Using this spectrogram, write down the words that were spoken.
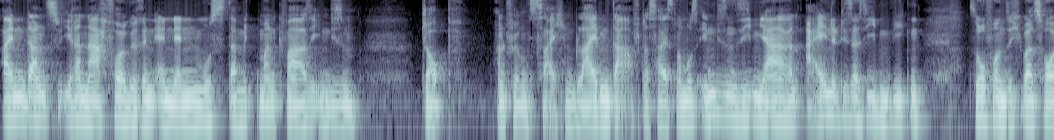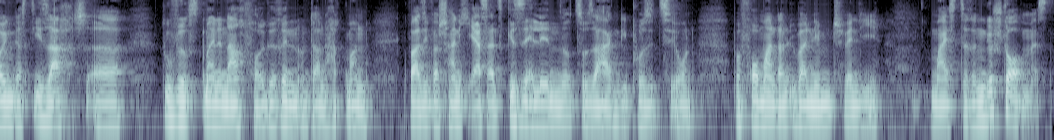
einen dann zu ihrer Nachfolgerin ernennen muss, damit man quasi in diesem Job, Anführungszeichen, bleiben darf. Das heißt, man muss in diesen sieben Jahren eine dieser sieben Viken so von sich überzeugen, dass die sagt, äh, du wirst meine Nachfolgerin und dann hat man quasi wahrscheinlich erst als Gesellin sozusagen die Position, bevor man dann übernimmt, wenn die Meisterin gestorben ist.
